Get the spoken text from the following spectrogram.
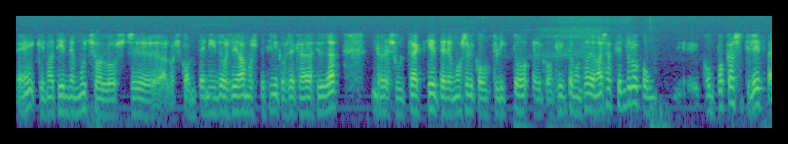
¿eh? que no atiende mucho a los a los contenidos digamos específicos de cada ciudad resulta que tenemos el conflicto el conflicto montado además haciéndolo con eh, con poca sutileza.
